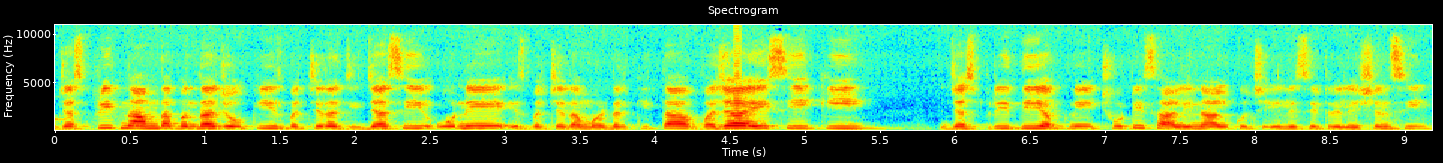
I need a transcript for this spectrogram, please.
ਜਸਪ੍ਰੀਤ ਨਾਮ ਦਾ ਬੰਦਾ ਜੋ ਕਿ ਇਸ ਬੱਚੇ ਦਾ ਜੀਜਾ ਸੀ, ਉਹਨੇ ਇਸ ਬੱਚੇ ਦਾ ਮਰਡਰ ਕੀਤਾ। ਵਜ੍ਹਾ ਇਹ ਸੀ ਕਿ ਜਸਪ੍ਰੀਤ ਦੀ ਆਪਣੀ ਛੋਟੀ ਸਾਲੀ ਨਾਲ ਕੁਝ ਇਲਿਸਿਟ ਰਿਲੇਸ਼ਨ ਸੀ।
